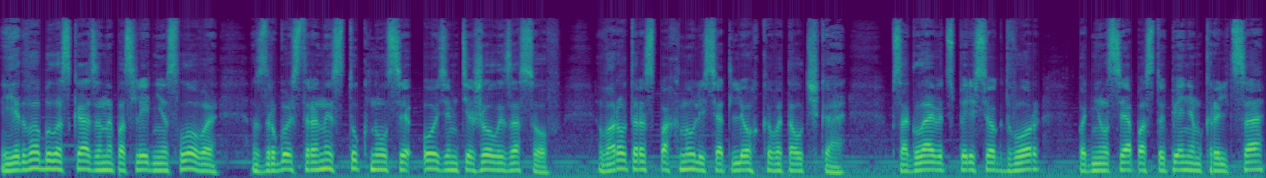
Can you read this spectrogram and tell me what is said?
Едва было сказано последнее слово, с другой стороны стукнулся озим тяжелый засов — Ворота распахнулись от легкого толчка. Псоглавец пересек двор, поднялся по ступеням крыльца,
